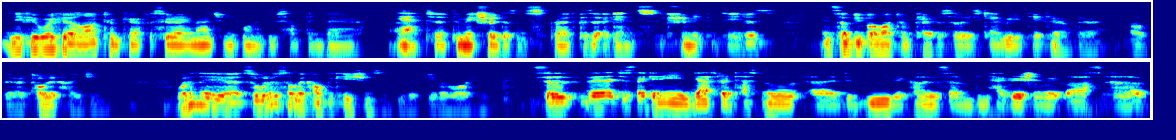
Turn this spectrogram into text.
And if you work at a long-term care facility, I imagine you'd want to do something there uh, Yeah. to, to make sure it doesn't spread because again, it's extremely contagious. And some people in long-term care facilities can't really take care of their of their toilet hygiene. What are they? Uh, so, what are some of the complications of fever fever? Jorge? So the just like any gastrointestinal uh, disease, it causes some dehydration, weight loss, uh,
